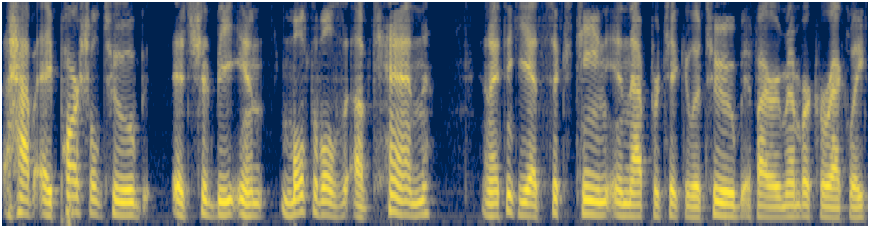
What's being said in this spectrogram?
have a partial tube. It should be in multiples of 10 and I think he had 16 in that particular tube, if I remember correctly.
